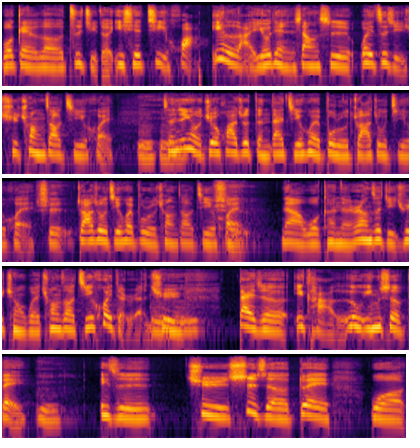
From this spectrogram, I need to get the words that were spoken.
我给了自己的一些计划，一来有点像是为自己去创造机会。嗯，曾经有句话就等待机会不如抓住机会，是。抓住机会不如创造机会。那我可能让自己去成为创造机会的人，嗯、去带着一卡录音设备，嗯，一直去试着对我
